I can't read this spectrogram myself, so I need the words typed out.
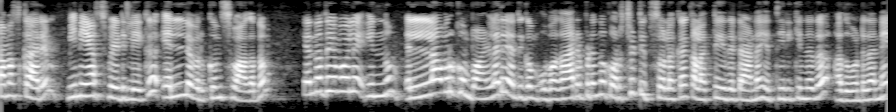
നമസ്കാരം. വിനയാസ് വേഡിലേക്ക് എല്ലാവർക്കും സ്വാഗതം. എന്നതേപോലെ ഇന്നും എല്ലാവർക്കും വളരെയധികം ഉപകാരപ്പെടുന്ന കുറച്ച് ടിപ്സുകളൊക്കെ കളക്ട് ചെയ്തിട്ടാണ് എത്തിയിരിക്കുന്നത്. അതുകൊണ്ട് തന്നെ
